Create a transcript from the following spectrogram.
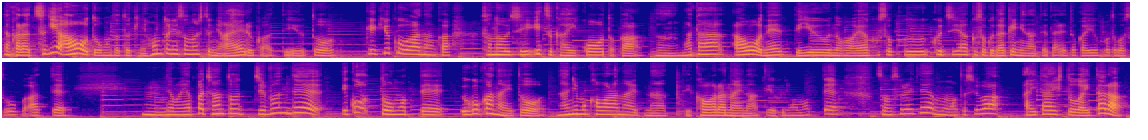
だから次会おうと思った時に本当にその人に会えるかっていうと結局はなんかそのうちいつか行こうとか、うん、また会おうねっていうのが約束口約束だけになってたりとかいうことがすごくあってうん、でもやっぱちゃんと自分で行こうと思って動かないと何も変わらないなって変わらないなっていうふうに思ってそうそれでもう私は会いたい人がいたら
